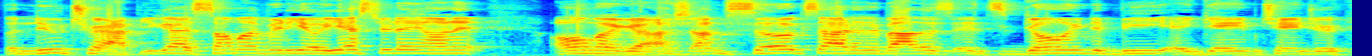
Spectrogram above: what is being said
the new trap. You guys saw my video yesterday on it. Oh my gosh, I'm so excited about this. It's going to be a game changer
